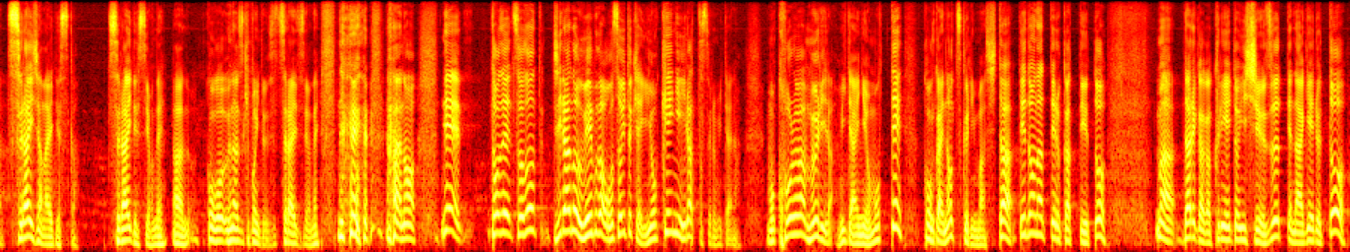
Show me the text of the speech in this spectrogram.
あ辛いじゃないですか。辛いですよね。あのここうなずきポイントです。辛いですよね。で あので当然そのジラのウェブが遅い時は余計にイラッとするみたいな。もうこれは無理だみたいに思って今回のを作りました。でどうなってるかっていうとまあ、誰かが create issues って投げると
